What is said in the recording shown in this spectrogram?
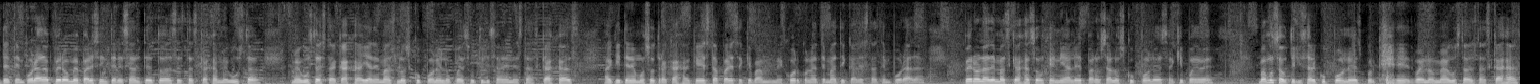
de temporada, pero me parece interesante. Todas estas cajas me gustan. Me gusta esta caja y además los cupones lo puedes utilizar en estas cajas. Aquí tenemos otra caja que esta parece que va mejor con la temática de esta temporada. Pero las demás cajas son geniales para usar los cupones. Aquí pueden ver. Vamos a utilizar cupones porque bueno me ha gustado estas cajas.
